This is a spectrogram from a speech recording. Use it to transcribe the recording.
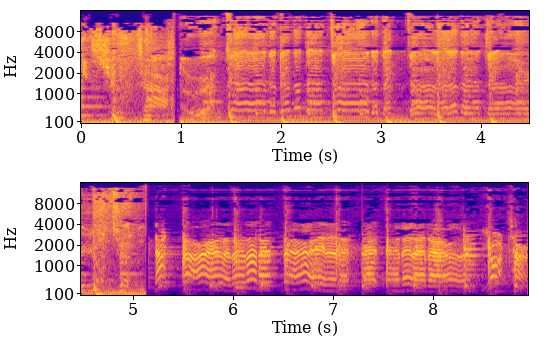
It's your time. Your turn.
